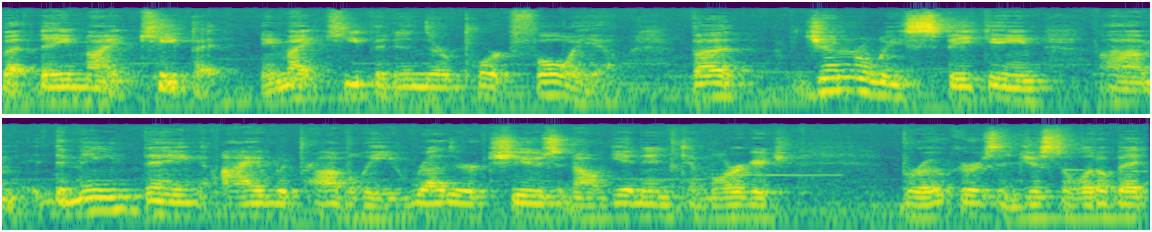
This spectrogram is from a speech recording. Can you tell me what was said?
but they might keep it. They might keep it in their portfolio. But generally speaking, um, the main thing I would probably rather choose, and I'll get into mortgage brokers in just a little bit.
